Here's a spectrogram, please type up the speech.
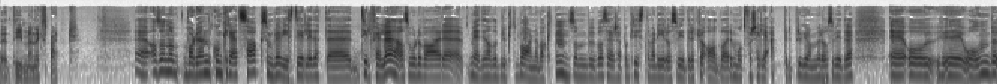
en time med en ekspert. Eh, Altså, nå var det jo en konkret sak som ble vist til i dette tilfellet, altså hvor det var eh, mediene hadde brukt barnevakten, som baserer seg på kristne verdier osv., til å advare mot forskjellige apper, programmer osv. Og eh, Aalen be,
